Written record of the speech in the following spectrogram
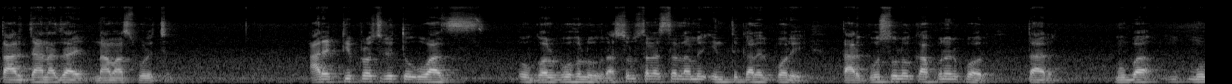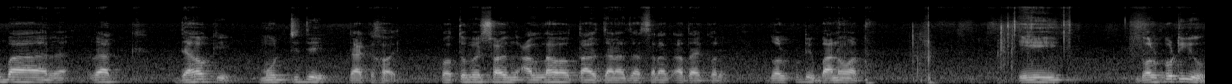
তার জানাজায় নামাজ পড়েছেন। আরেকটি প্রচলিত ওয়াজ ও গল্প হলো রাসুল সাল্লাহ সাল্লামের ইন্তেকালের পরে তার গোসল ও কাপনের পর তার মুবা, মুবারাক দেহকে মসজিদে রাখা হয়। প্রথমে স্বয়ং আল্লাহ তার জানাজা, সালাত আদায় করেন। গল্পটি বানোয়াট। এই গল্পটিও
